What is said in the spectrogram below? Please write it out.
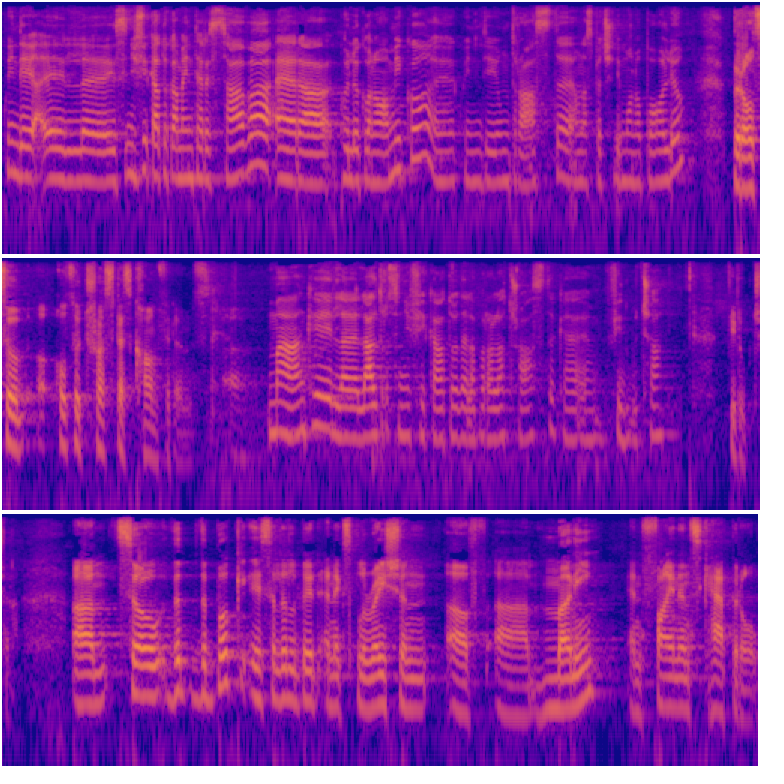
Quindi eh, il, il, significato che a me interessava era quello economico, eh, quindi un trust è una specie di monopolio. But also, also trust as confidence. Ma anche il, l'altro significato della parola trust che è fiducia. Fiducia. Um, so the, the book is a little bit an exploration of uh, money and finance capital.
